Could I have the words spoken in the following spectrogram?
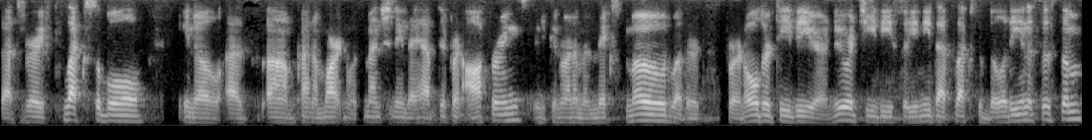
that's very flexible. You know, as um, kind of Martin was mentioning, they have different offerings, and you can run them in mixed mode, whether it's for an older TV or a newer TV. So you need that flexibility in a system.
